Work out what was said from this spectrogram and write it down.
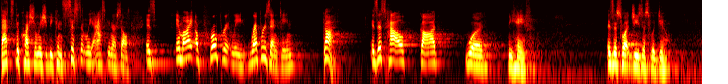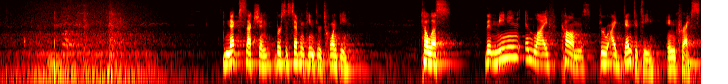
That's the question we should be consistently asking ourselves is am I appropriately representing God? Is this how God would behave? Is this what Jesus would do? The next section, verses 17 through 20, tell us that meaning in life comes through identity in Christ.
